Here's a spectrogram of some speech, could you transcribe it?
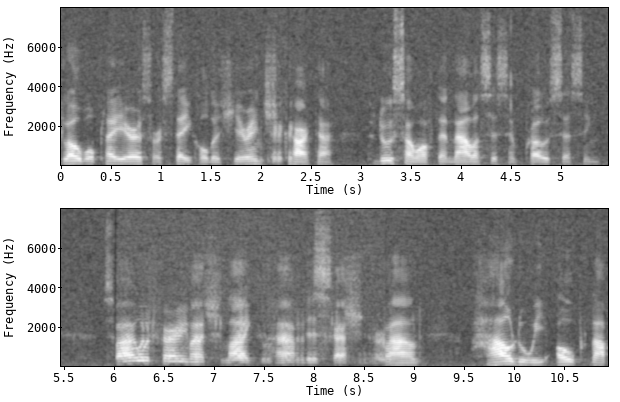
global players or stakeholders here in Jakarta to do some of the analysis and processing. So I would very much like to have a discussion around how do we open up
